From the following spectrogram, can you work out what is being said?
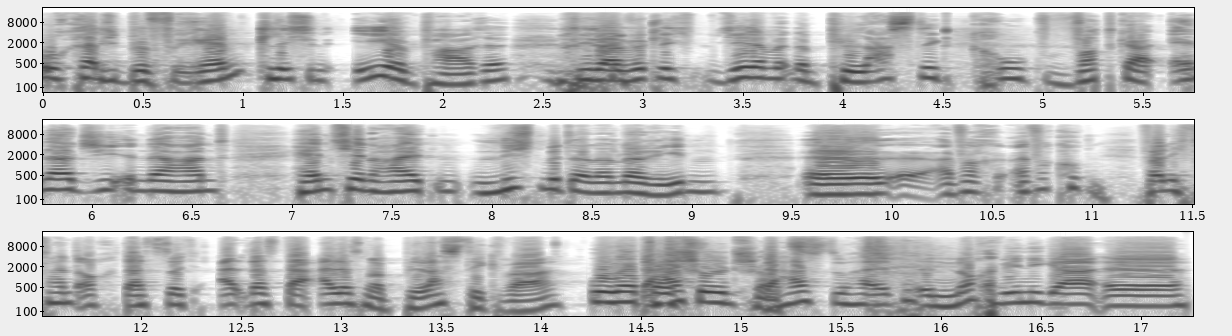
hochgradig befremdlichen Ehepaare, die da wirklich jeder mit einem Plastikkrug Wodka Energy in der Hand, Händchen halten, nicht miteinander reden, äh, einfach, einfach gucken. Weil ich fand auch, dass, durch, dass da alles mal Plastik war. Urlaub da war hast, schön, Schatz. Da hast du halt äh, noch weniger, äh,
